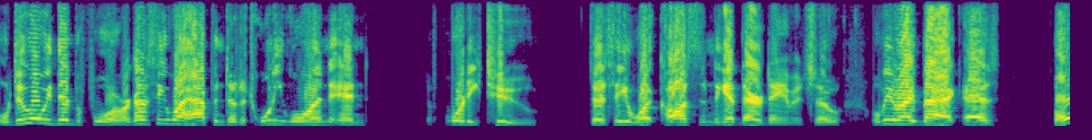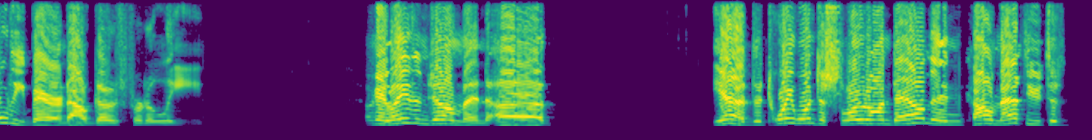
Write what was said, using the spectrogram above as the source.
we'll do what we did before. We're going to see what happened to the 21 and the 42 to see what caused them to get their damage. So, we'll be right back as Boldy Bear now goes for the lead. Okay, ladies and gentlemen, uh, yeah, the 21 just slowed on down and Kyle Matthews just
